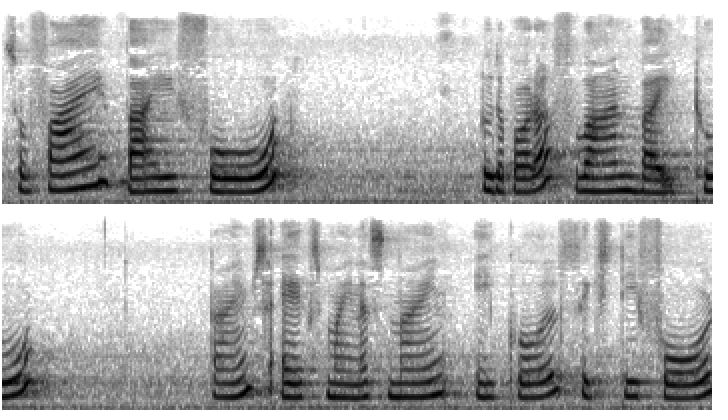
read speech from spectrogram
So 5 by 4 to the power of 1 by 2 times x minus 9 equals 64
